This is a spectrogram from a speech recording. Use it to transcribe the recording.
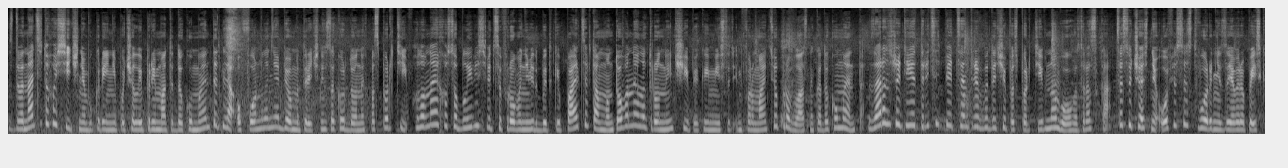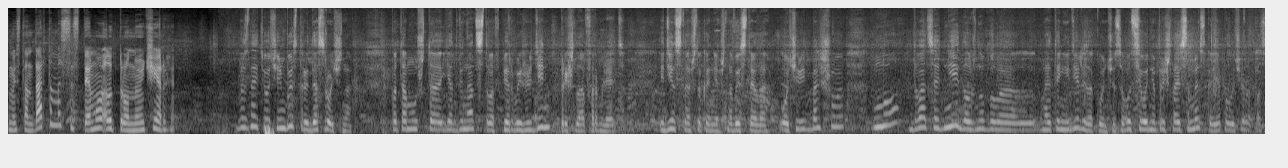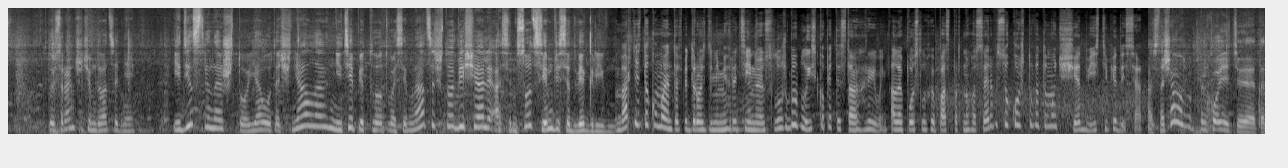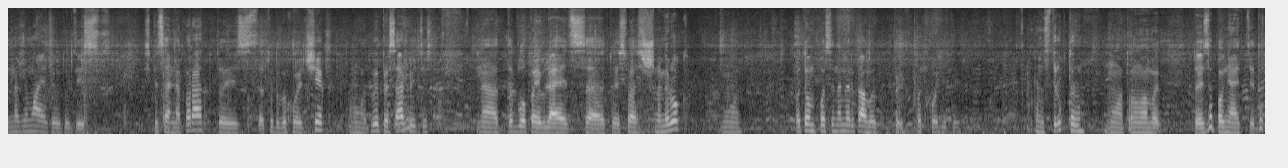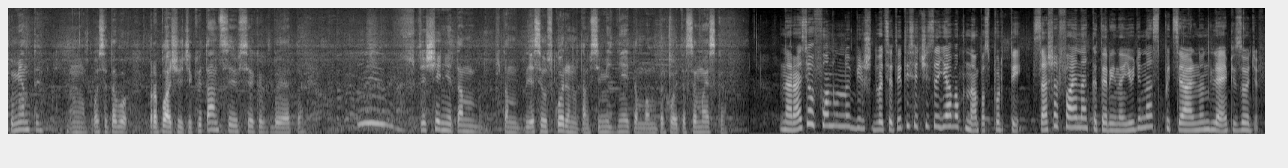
З 12 січня в Україні почали приймати документи для оформлення біометричних закордонних паспортів. Головна їх особливість відцифровані відбитки пальців та вмонтований електронний чіп, який містить інформацію про власника документа. Зараз вже діє 35 центрів видачі паспортів нового зразка. Це сучасні офіси, створені за європейськими стандартами з системою електронної черги. Вы знаете, очень быстро и досрочно, потому что я 12 в первый же день пришла оформлять. Единственное, что, конечно, выстояла очередь большую, но 20 дней должно было э, на этой неделе закончиться. Вот сегодня пришла смс я получила паспорт. То есть раньше, чем 20 дней. Единственное, что я уточняла, не те 518, что обещали, а 772 гривны. Вартість документа в підрозділі міграційної служби близько 500 гривень, але послуги паспортного сервісу коштуватимуть ще 250. А Сначала вы приходите, это, нажимаете, вот тут есть специальный аппарат, то есть оттуда выходит чек, вот, вы присаживаетесь, на табло появляется, то есть ваш номерок, вот. потом после номерка вы при- подходите к инструктору, вот, он вам, э, то есть заполняете документы, м, после того проплачиваете квитанции все, как бы это. И в течение там, там, если ускорено, там 7 дней, там вам приходит смс -ка. Наразі оформлено більше 20 тисяч заявок на паспорти. Саша Файна, Катерина Юдіна спеціально для епізодів.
